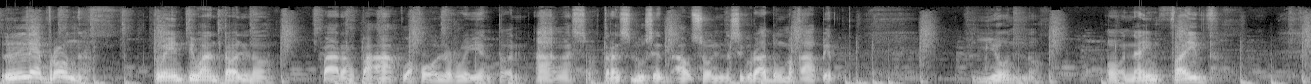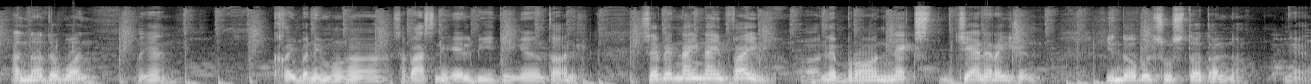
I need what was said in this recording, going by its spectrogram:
Lebron. 21 tol, no? Parang pa-aqua colorway yan, tol. Angas, oh. Translucent outsole na siguradong makapit. Yun, no? Oh, 9.5. Another one. Ayan. Kakaiba na yung mga sapas ni LBJ ngayon, tol. 7995. Oh, Lebron Next Generation. Yung double shoes to, tol, no? Ayan.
